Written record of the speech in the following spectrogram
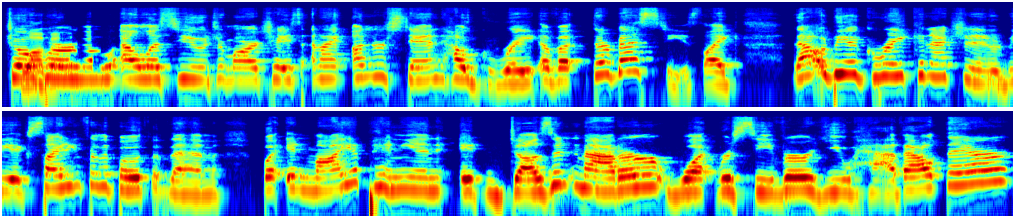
Joe Love it. Burrow, LSU, Ja'Marr Chase, and I understand how great of a they're besties. Like that would be a great connection. It would be exciting for the both of them. But in my opinion, it doesn't matter what receiver you have out there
